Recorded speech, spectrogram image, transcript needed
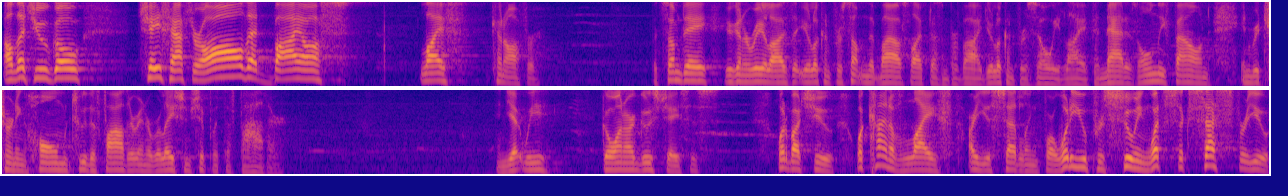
I'll let you go chase after all that bios life can offer. But someday you're going to realize that you're looking for something that Bios life doesn't provide. You're looking for Zoe life, and that is only found in returning home to the Father in a relationship with the Father. And yet we go on our goose chases what about you? What kind of life are you settling for? What are you pursuing? What's success for you?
